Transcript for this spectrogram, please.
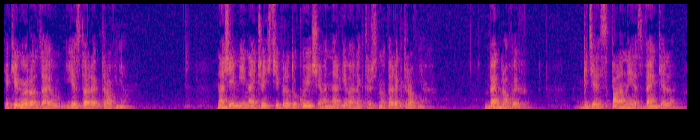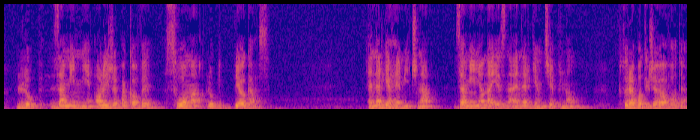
jakiego rodzaju jest to elektrownia. Na Ziemi najczęściej produkuje się energię elektryczną w elektrowniach węglowych, gdzie spalany jest węgiel lub zamiennie olej rzepakowy, słoma lub biogaz. Energia chemiczna zamieniona jest na energię cieplną, która podgrzewa wodę.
